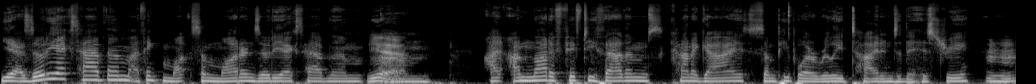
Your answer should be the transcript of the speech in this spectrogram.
Yeah, Zodiacs have them. I think mo- some modern Zodiacs have them. Yeah. Um, I, I'm not a 50 fathoms kind of guy. Some people are really tied into the history Mm-hmm.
